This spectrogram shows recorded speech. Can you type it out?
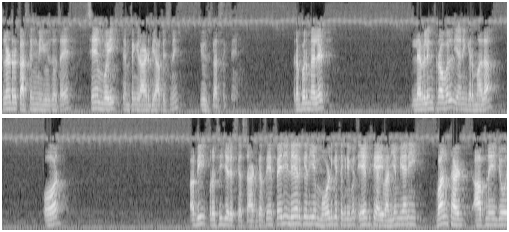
सिलेंडर कास्टिंग में यूज़ होता है सेम वही टेम्पिंग राड भी आप इसमें यूज़ कर सकते हैं। रबर मैलेट लेवलिंग ट्रॉवल यानी गरमाला, और अभी प्रोसीजर इसका स्टार्ट करते हैं। पहली लेयर के लिए मोल्ड के तकरीबन एक तिहाई वॉल्यूम यानी वन थर्ड आपने जो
